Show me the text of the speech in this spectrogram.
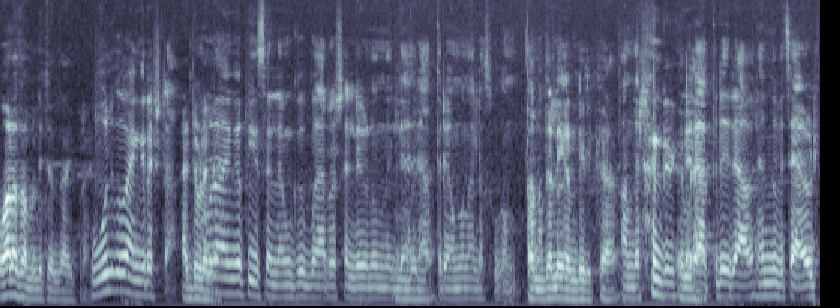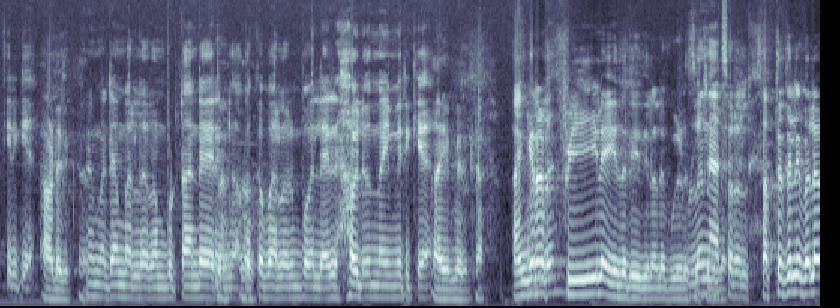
മോനെ സംബന്ധിച്ച് എന്താ അഭിപ്രായം? പൂൾക്ക് ഭയങ്കര ഇഷ്ടമാണ് പീസ് അല്ല? നമുക്ക് വേറെ ശല്യങ്ങളൊന്നും ഇല്ല. രാത്രി ആകുമ്പോൾ നല്ല സുഖം. പന്തളി കണ്ടിരിക്കുക പന്ത്രണ്ട് രാത്രി രാവിലെ ഒന്ന് ചായ കുടിക്കിരിക്കുക മറ്റേ പറഞ്ഞ റംബുട്ടാന്റെ കാര്യങ്ങൾ അതൊക്കെ പറയുമ്പോൾ എല്ലാവരും രാവിലെ ഒന്ന് അയിമരിക്കുക ടൈമിരിക്കുക ഭയങ്കര ഫീൽ ചെയ്യുന്ന രീതിയിലാണ് വീട് സത്യത്തിൽ ഇവലെ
